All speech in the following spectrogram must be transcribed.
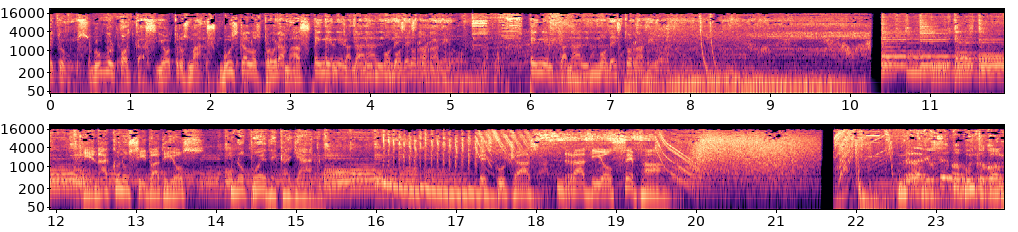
iTunes, Google Podcast y otros más. Busca los programas en, el, canal, Modesto, Radio. En el canal Modesto Radio. Quien ha conocido a Dios no puede callar. Escuchas Radio Cepa radiocepa.com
